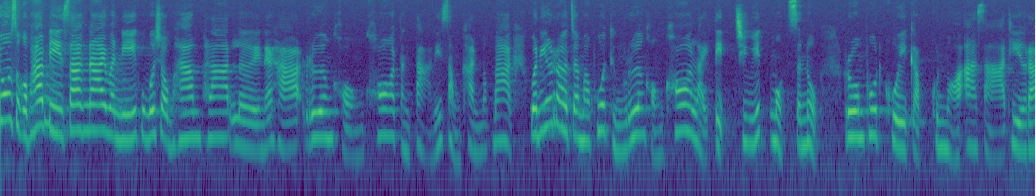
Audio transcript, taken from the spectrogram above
ช่วงสุขภาพดีสร้างได้วันนี้คุณผู้ชมห้ามพลาดเลยนะคะ เรื่องของข้อต่างๆ นี่สำคัญมากๆ วันนี้เราจะมาพูดถึงเรื่องของข้อไหลติดชีวิตหมดสนุก ร่วมพูดคุยกับคุณหมออาสาธีระ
